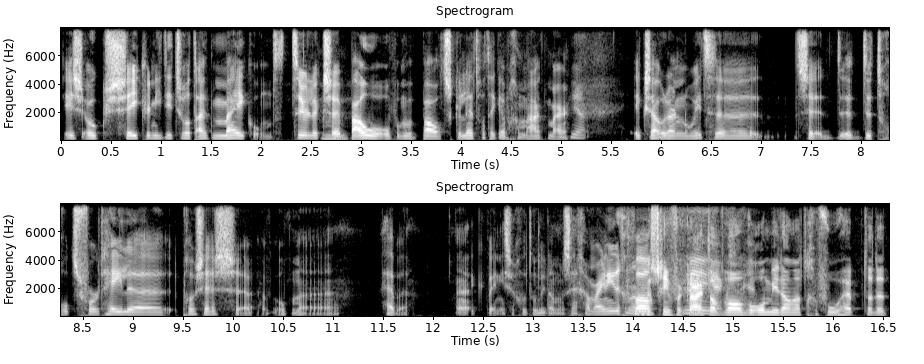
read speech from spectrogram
is ook zeker niet iets wat uit mij komt. Tuurlijk, ze Hmm. bouwen op een bepaald skelet wat ik heb gemaakt. Maar Ja. ik zou daar nooit eh, ze, de, de trots voor het hele proces eh, op me hebben. Eh, ik weet niet zo goed hoe je dat moet zeggen. Maar in ieder Maar geval... Misschien verklaart dat wel ja. waarom je dan het gevoel hebt dat het...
